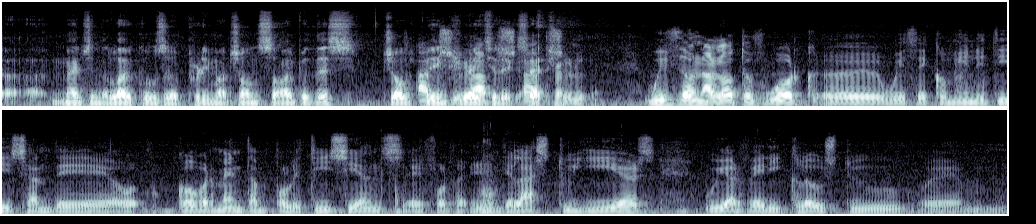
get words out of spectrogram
uh, imagine the locals are pretty much on side with this, jobs being created, etc. Absolutely. We've done a lot of work uh, with the communities and the uh, government and politicians for the, in the last two years. We are very close to. Um,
